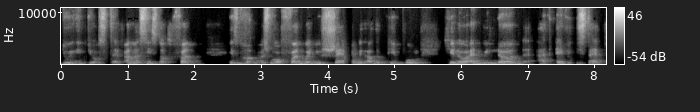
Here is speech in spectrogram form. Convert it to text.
doing it yourself. Honestly, it's not fun. It's much more fun when you share with other people, you know, and we learn at every step.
